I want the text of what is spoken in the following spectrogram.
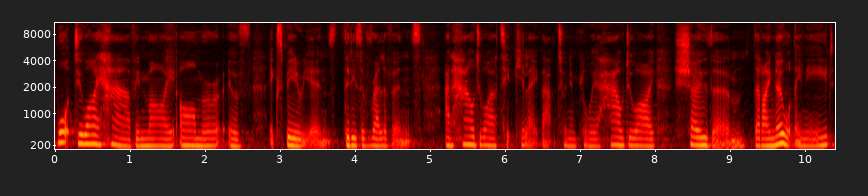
What do I have in my armour of experience that is of relevance and how do I articulate that to an employer? How do I show them that I know what they need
